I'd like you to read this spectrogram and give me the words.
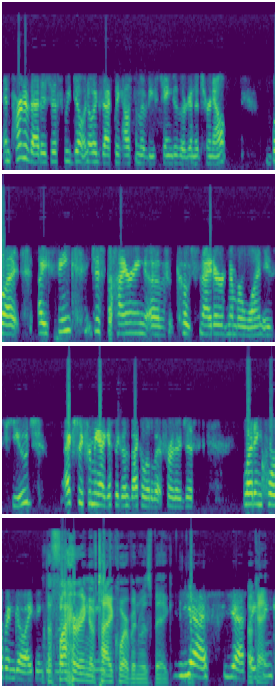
and part of that is just we don't know exactly how some of these changes are going to turn out. But I think just the hiring of Coach Snyder, number one, is huge. Actually, for me, I guess it goes back a little bit further. Just letting Corbin go, I think. The firing of. Ty Corbin was big. Yes, yes. Okay. I think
